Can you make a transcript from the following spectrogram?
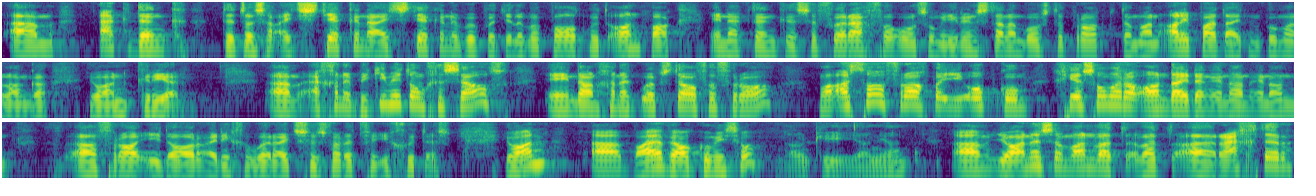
Um ek dink dit was 'n uitstekende uitstekende boek wat jy bepaald moet aanpak en ek dink is 'n voorreg vir ons om hier in Stellenbosch te praat met 'n man al die pad uit Mpumalanga, Johan Kreer. Um ek gaan 'n bietjie met hom gesels en dan gaan ek oopstel vir vrae. Maar as daar 'n vraag by u opkom, gee sommer 'n aanduiding en dan en dan uh, vra u daar uit die gehoor uit soos wat dit vir u goed is. Johan, uh, baie welkom hierso. Dankie Jan Jan. Um Johannes is 'n man wat wat 'n uh, regter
